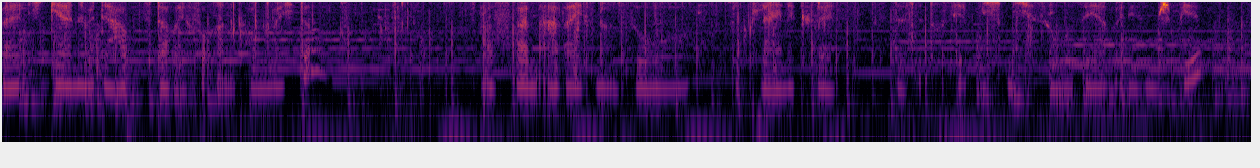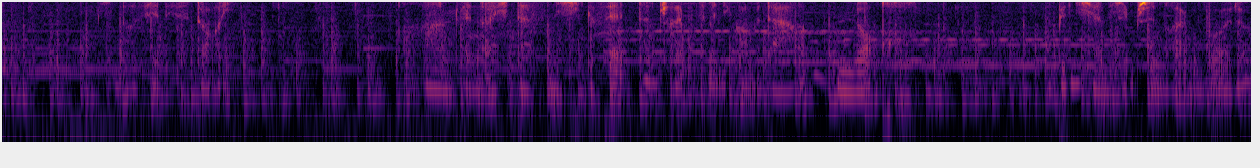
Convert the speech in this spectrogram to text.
Weil ich gerne mit der Hauptstory vorankommen möchte. Aufräumen, arbeiten und so. So kleine Quests. Das interessiert mich nicht so sehr bei diesem Spiel. Mich interessiert die Story. Und wenn euch das nicht gefällt, dann schreibt es mir in die Kommentare. Noch bin ich ja nicht im Shinra-Gebäude.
